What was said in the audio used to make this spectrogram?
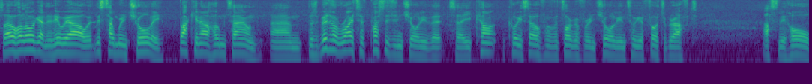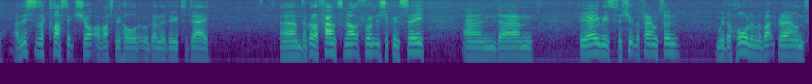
So hello again and here we are, this time we're in Chorley, back in our hometown. Um, there's a bit of a rite of passage in Chorley that uh, you can't call yourself a photographer in Chorley until you've photographed Astley Hall. And this is a classic shot of Astley Hall that we're going to do today. Um, they've got a fountain out the front as you can see and um, the aim is to shoot the fountain with a hall in the background,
